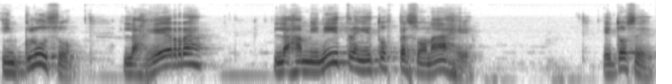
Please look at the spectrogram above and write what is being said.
incluso las guerras las administran estos personajes. Entonces,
